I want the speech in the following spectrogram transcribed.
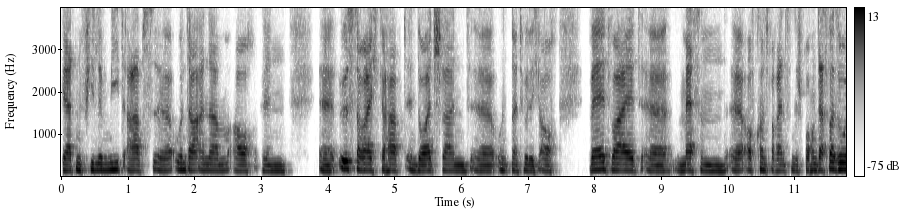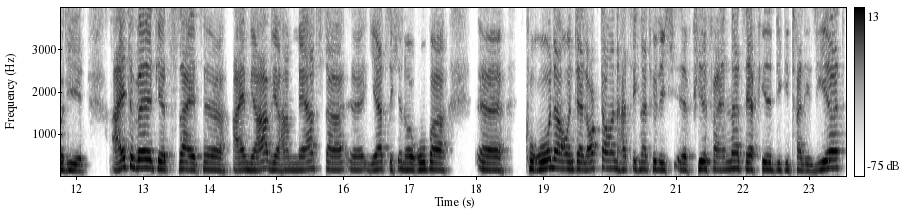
Wir hatten viele Meetups, äh, unter anderem auch in Österreich gehabt, in Deutschland und natürlich auch weltweit äh, Messen, äh, auf Konferenzen gesprochen. Das war so die alte Welt jetzt seit äh, einem Jahr. Wir haben März, da äh, jährt sich in Europa äh, Corona und der Lockdown hat sich natürlich äh, viel verändert, sehr viel digitalisiert.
